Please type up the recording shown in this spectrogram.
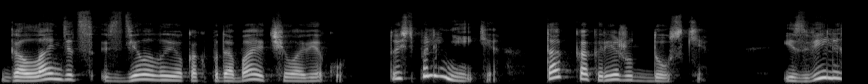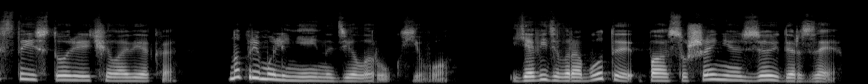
голландец сделал ее, как подобает человеку, то есть по линейке, так, как режут доски. Извилистая история человека, но прямолинейно дело рук его. Я видел работы по осушению Зёйдерзе.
